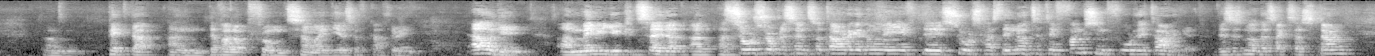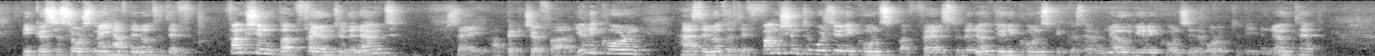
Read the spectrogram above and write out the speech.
um, picked up and developed from some ideas of Catherine Elgin. Um, maybe you could say that a, a, source represents a target only if the source has the notative function for the target. This is not a success term because a source may have the notative function but fail to denote. Say a picture of a unicorn has the notative function towards unicorns but fails to denote unicorns because there are no unicorns in the world to be denoted.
